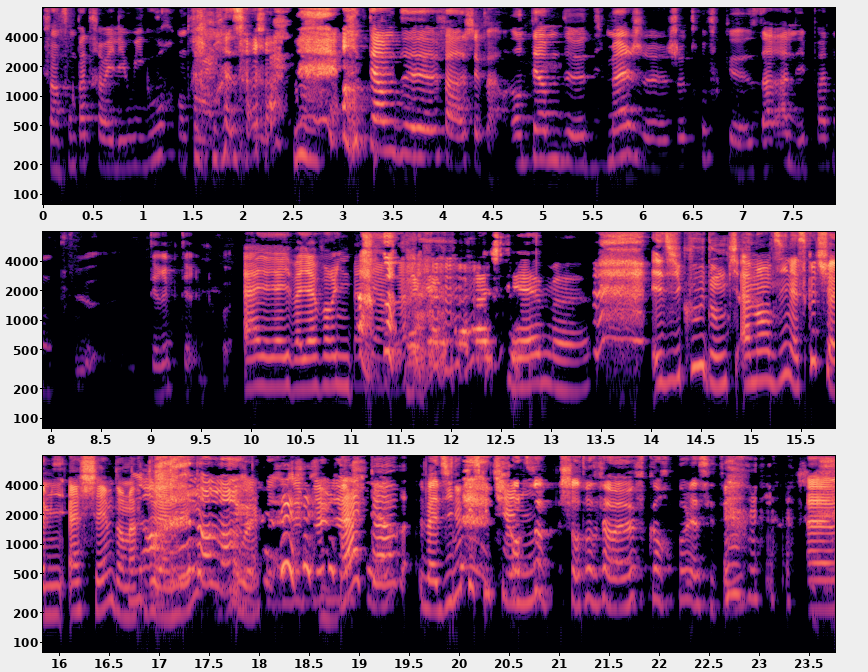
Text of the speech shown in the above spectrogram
enfin font pas travailler les Ouïghours contrairement à Zara. en termes de, enfin je sais pas, en termes d'image, je trouve que Zara n'est pas non plus euh, terrible, terrible quoi. Aïe aïe aïe, il va y avoir une bagarre H&M. Et du coup donc Amandine, est-ce que tu as mis H&M dans marque de l'année Non non, ouais. D'accord. Bah dis-nous qu'est-ce que tu as mis. Je suis en train de faire ma meuf corpo là, c'était. euh,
